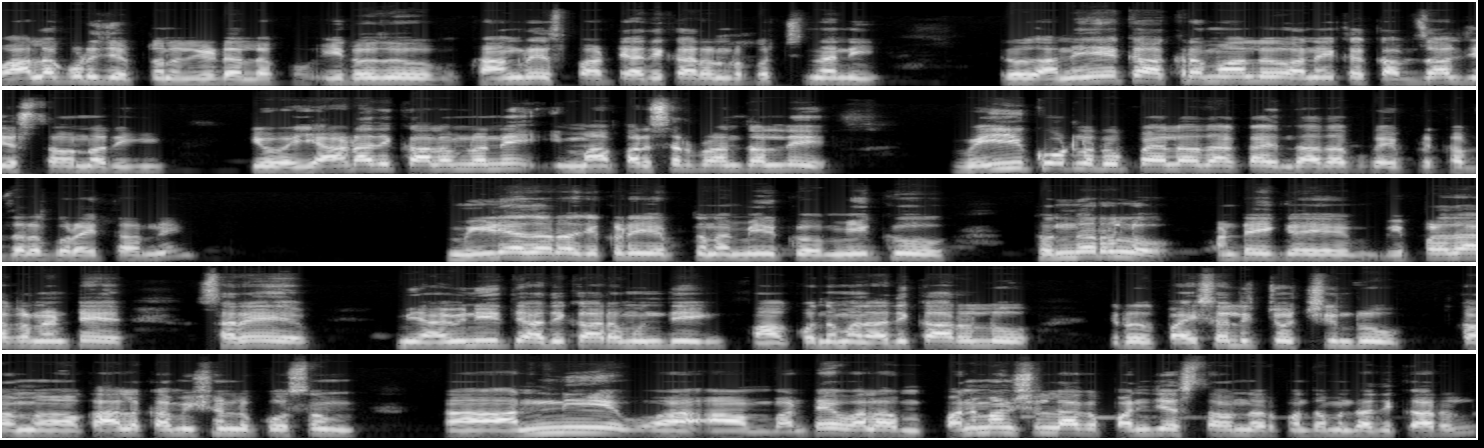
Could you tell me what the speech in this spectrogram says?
వాళ్ళకు కూడా చెప్తున్నారు లీడర్లకు. ఈరోజు కాంగ్రెస్ పార్టీ అధికారంలోకి వచ్చిందని ఈరోజు అనేక అక్రమాలు అనేక కబ్జాలు చేస్తా ఉన్నారు. ఈ ఏడాది కాలంలోనే మా పరిసర ప్రాంతాల్లో వెయ్యి కోట్ల రూపాయల దాకా దాదాపుగా ఇప్పుడు కబ్జాలకు గురవుతా ఉన్నాయి. మీడియా ద్వారా ఇక్కడ చెప్తున్నా మీకు మీకు తొందరలో అంటే ఇక ఇప్పటిదాకానంటే సరే మీ అవినీతి అధికారం ఉంది మా కొంతమంది అధికారులు ఈరోజు పైసలు ఇచ్చి వచ్చిండ్రు కాళ్ళ కమిషన్ల కోసం అన్ని అంటే వాళ్ళ పని మనుషుల్లాగా పనిచేస్తూ ఉన్నారు కొంతమంది అధికారులు.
